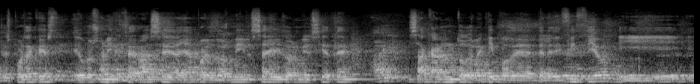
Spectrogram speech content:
después de que Eurosonic cerrase allá por el 2006-2007, sacaron todo el equipo del edificio y,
